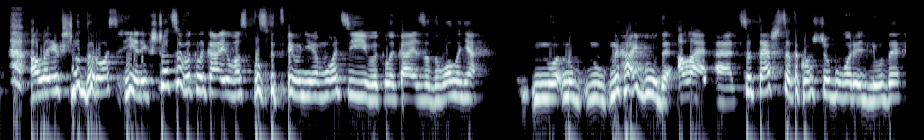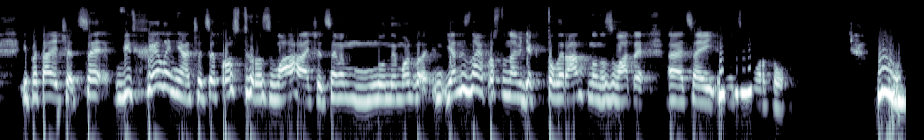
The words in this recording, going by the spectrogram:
Але якщо дорослі, якщо це викликає у вас позитивні емоції, викликає задоволення. Ну, ну, ну нехай буде, але е, це теж це також, що обговорюють люди і питають, чи це відхилення, чи це просто розвага, чи це ну не можна. Я не знаю просто навіть як толерантно назвати е, цей вид спорту. Ну,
